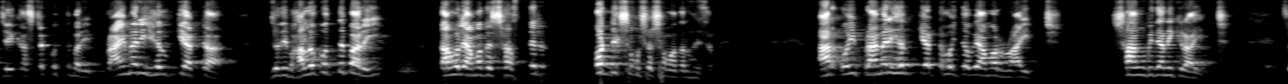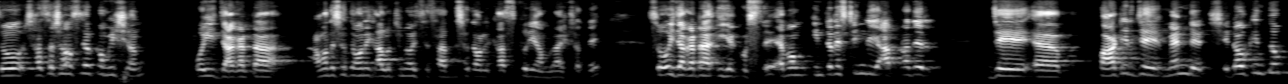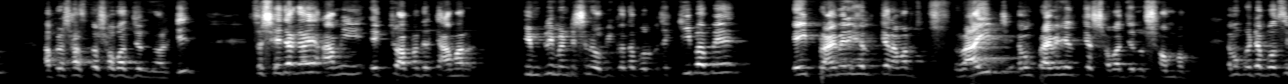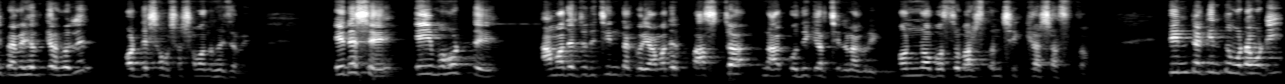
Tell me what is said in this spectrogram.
আমরা যে কাজটা করতে পারি প্রাইমারি হেলথ কেয়ারটা যদি ভালো করতে পারি, তাহলে আমাদের স্বাস্থ্যের অর্ধেক সমস্যার সমাধান হয়ে যাবে। আর ওই প্রাইমারি হেলথ কেয়ারটা হইতে হবে আমার রাইট সাংবিধানিক রাইট তো স্বাস্থ্য সংস্কার কমিশন ওই জায়গাটা, আমাদের সাথে অনেক আলোচনা হয়েছে, স্যারদের সাথে অনেক কাজ করি আমরা একসাথে। সো ওই জায়গাটা ইয়ে করছে এবং ইন্টারেস্টিংলি আপনাদের যে পার্টির যে ম্যান্ডেট সেটাও কিন্তু আপনার স্বাস্থ্য সবার জন্য আর কি। তো সে জায়গায় আমি একটু আপনাদেরকে আমার ইমপ্লিমেন্টেশনের অভিজ্ঞতা বলব যে কীভাবে এই প্রাইমারি হেলথ কেয়ার আমার রাইট এবং প্রাইমারি হেলথ কেয়ার সবার জন্য সম্ভব। এবং ওইটা বলছি প্রাইমারি হেলথ কেয়ার হলে অর্ধেক সমস্যার সমাধান হয়ে যাবে। এদেশে এই মুহূর্তে আমাদের যদি চিন্তা করি, আমাদের পাঁচটা না অধিকার ছিল নাগরিক, অন্ন, বস্ত্র, বাসস্থান, শিক্ষা, স্বাস্থ্য। তিনটা কিন্তু মোটামুটি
